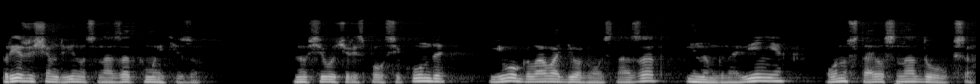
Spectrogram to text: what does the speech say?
прежде чем двинуться назад к Мэтьюзу. Но всего через полсекунды его голова дернулась назад, и на мгновение он уставился на Доукса.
